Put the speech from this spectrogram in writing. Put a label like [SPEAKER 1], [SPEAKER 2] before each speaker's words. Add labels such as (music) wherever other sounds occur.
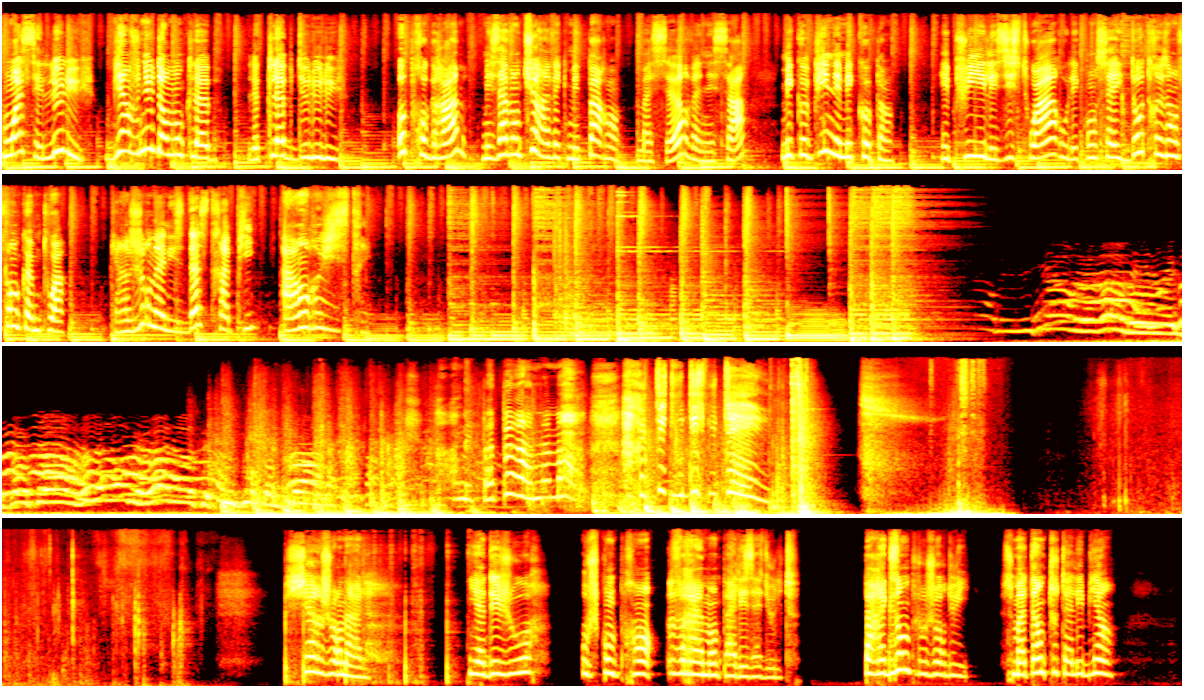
[SPEAKER 1] moi c'est Lulu. Bienvenue dans mon club, le club de Lulu. Au programme, mes aventures avec mes parents, ma sœur Vanessa, mes copines et mes copains. Et puis les histoires ou les conseils d'autres enfants comme toi, qu'un journaliste d'Astrapi a enregistré. Oh mais papa, maman, arrêtez de vous disputer Cher journal, il y a des jours où je comprends vraiment pas les adultes. Par exemple aujourd'hui, ce matin tout allait bien.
